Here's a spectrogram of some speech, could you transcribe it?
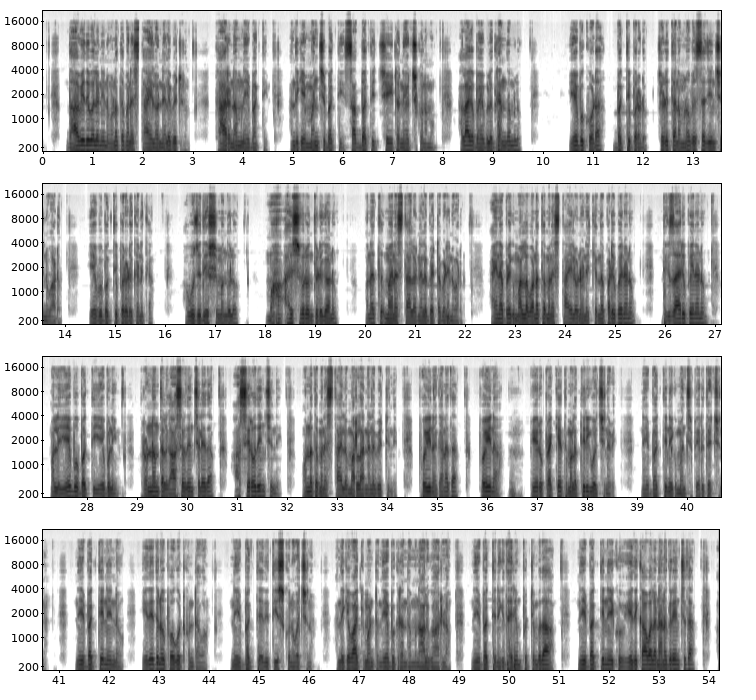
దావేదివలి నేను ఉన్నతమైన స్థాయిలో నిలబెట్టును. కారణం నీ భక్తి. అందుకే మంచి భక్తి సద్భక్తి చేయటం నేర్చుకున్నాము అలాగే బైబిల్ గ్రంథంలో ఏబు కూడా భక్తిపరుడు చెడుతనమును విసర్జించినవాడు. ఏబు భక్తిపరుడు కనుక ఊజు దేశమందులో మహా ఐశ్వర్యవంతుడిగాను ఉన్నతమైన స్థాయిలో నిలబెట్టబడినవాడు. అయినప్పటికీ మళ్ళీ ఉన్నతమైన స్థాయిలో నేను కింద పడిపోయినాను దిగజారిపోయినాను మళ్ళీ ఏబు భక్తి ఏబుని రెండంతలుగా ఆశీర్వదించలేదా? ఆశీర్వదించింది. ఉన్నతమైన స్థాయిలో మరలా నిలబెట్టింది. పోయిన ఘనత పోయిన పేరు ప్రఖ్యాతి మళ్ళీ తిరిగి వచ్చినవి. నీ భక్తి నీకు మంచి పేరు తెచ్చిన. నీ భక్తి నిన్ను ఏదైతే నువ్వు పోగొట్టుకుంటావో నీ భక్తి అది తీసుకొని వచ్చును. అందుకే వాక్యం అంటుంది ఏబు గ్రంథం నాలుగు ఆరులో నీ భక్తి నీకు ధైర్యం పుట్టింపుదా? నీ భక్తి నీకు ఏది కావాలని అనుగ్రహించదా?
